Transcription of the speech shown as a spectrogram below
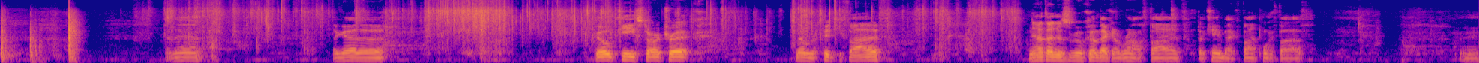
And then I got a Gold Key Star Trek number 55. Now I thought this was going to come back around 5, but it came back 5.5. Yeah.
